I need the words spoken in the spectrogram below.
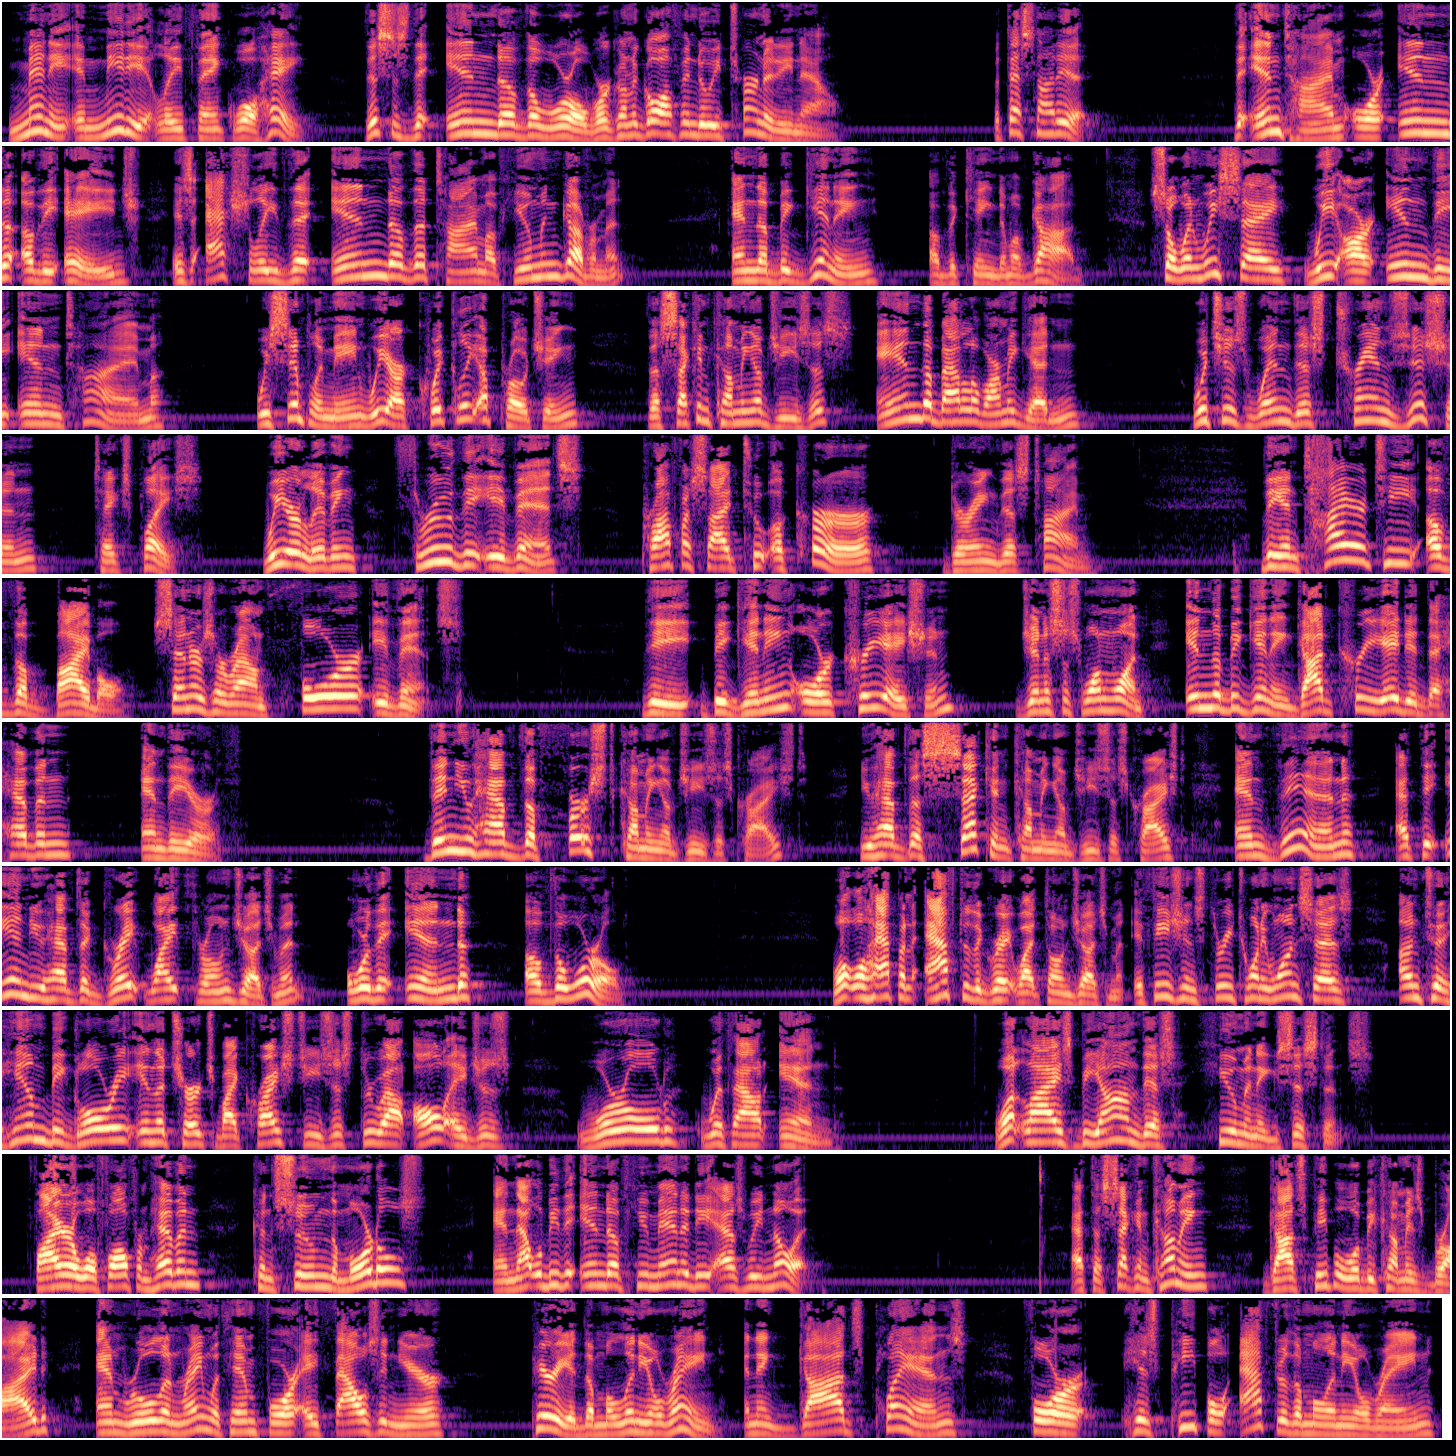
many immediately think, well, hey, this is the end of the world. We're going to go off into eternity now. But that's not it. The end time or end of the age is actually the end of the time of human government and the beginning of the kingdom of God. So when we say we are in the end time, we simply mean we are quickly approaching the second coming of Jesus and the Battle of Armageddon, which is when this transition takes place. We are living through the events prophesied to occur during this time. The entirety of the Bible centers around four events the beginning or creation, Genesis 1 1. In the beginning, God created the heaven and the earth. Then you have the first coming of Jesus Christ. You have the second coming of Jesus Christ. And then at the end, you have the great white throne judgment or the end of the world. What will happen after the great white throne judgment? Ephesians 3:21 says, "Unto him be glory in the church by Christ Jesus throughout all ages, world without end." What lies beyond this human existence? Fire will fall from heaven, consume the mortals, and that will be the end of humanity as we know it. At the second coming, God's people will become his bride and rule and reign with him for a thousand year period, the millennial reign. And then God's plans for his people after the millennial reign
